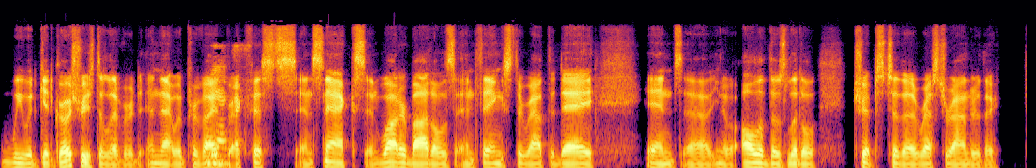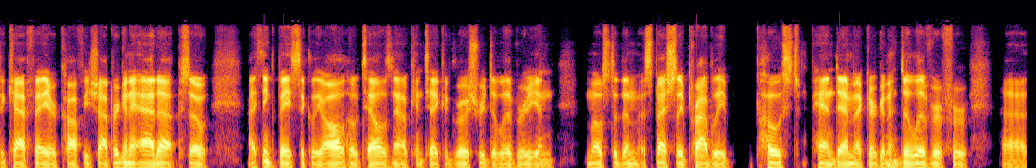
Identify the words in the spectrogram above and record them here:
we would get groceries delivered and that would provide yes. breakfasts and snacks and water bottles and things throughout the day and uh, you know all of those little trips to the restaurant or the the cafe or coffee shop are going to add up so i think basically all hotels now can take a grocery delivery and most of them especially probably post pandemic are going to deliver for uh,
